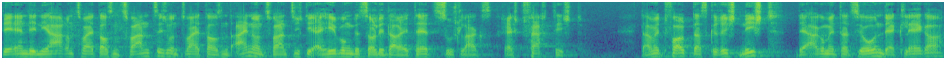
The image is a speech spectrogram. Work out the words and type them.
der in den Jahren 2020 und 2021 die Erhebung des Solidaritätszuschlags rechtfertigt. Damit folgt das Gericht nicht der Argumentation der Kläger,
